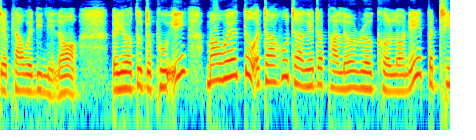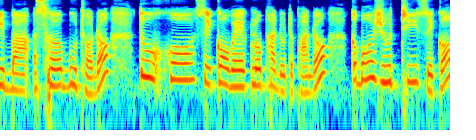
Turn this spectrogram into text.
တဲ့ဖလာဝဲဒီနေလောပယောတုတဖူဤမဝဲတုအတာဟုတာခဲ့တဖာလရခလောနေပတိပါအစောဘူးထော်တော့သူခောစေကောဝဲကလိုဖတ်တုတဖာတော့ကဘောယူတီစေကော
